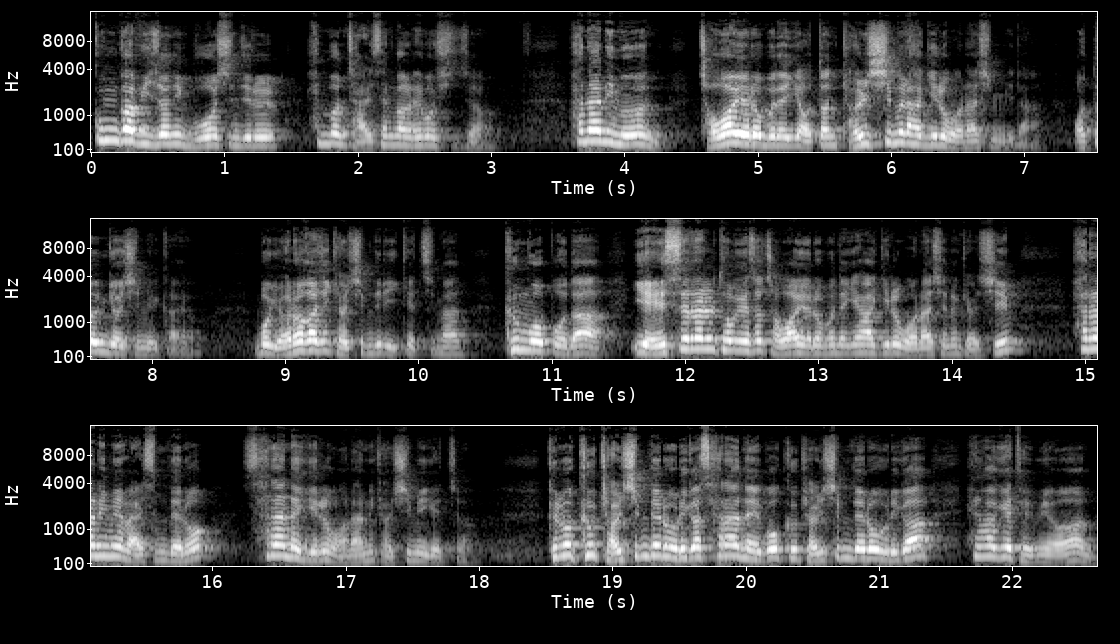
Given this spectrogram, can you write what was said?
꿈과 비전이 무엇인지를 한번 잘 생각을 해보시죠. 하나님은 저와 여러분에게 어떤 결심을 하기를 원하십니다. 어떤 결심일까요? 뭐 여러 가지 결심들이 있겠지만 그 무엇보다 이 에스라를 통해서 저와 여러분에게 하기를 원하시는 결심, 하나님의 말씀대로 살아내기를 원하는 결심이겠죠. 그러면 그 결심대로 우리가 살아내고 그 결심대로 우리가 행하게 되면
